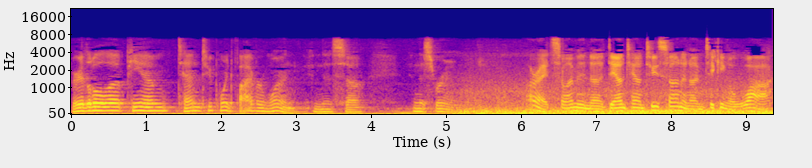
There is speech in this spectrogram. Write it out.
very little PM 10 2.5 or 1 in this in this room. All right, so I'm in uh, downtown Tucson and I'm taking a walk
